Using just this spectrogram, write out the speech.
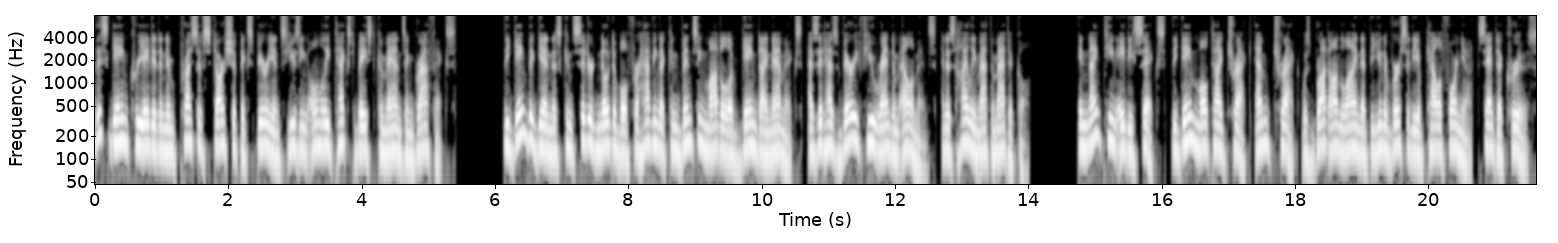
This game created an impressive starship experience using only text-based commands and graphics. The game Begin is considered notable for having a convincing model of game dynamics, as it has very few random elements, and is highly mathematical. In 1986, the game Multi-Trek was brought online at the University of California, Santa Cruz.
